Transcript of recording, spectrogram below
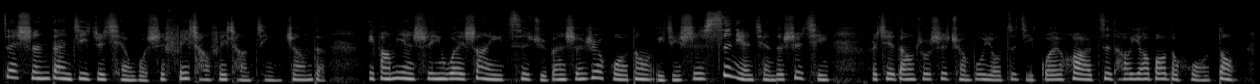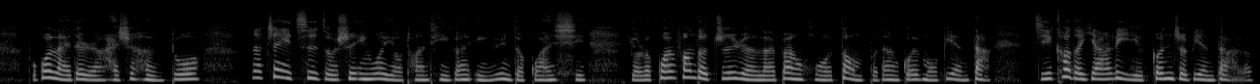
在圣诞季之前，我是非常非常紧张的。一方面是因为上一次举办生日活动已经是四年前的事情，而且当初是全部由自己规划、自掏腰包的活动。不过来的人还是很多。那这一次则是因为有团体跟营运的关系，有了官方的支援来办活动，不但规模变大，即刻的压力也跟着变大了。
